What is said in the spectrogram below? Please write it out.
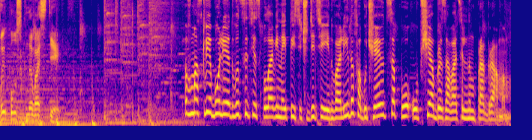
Выпуск новостей. В Москве более 20 с половиной тысяч детей-инвалидов обучаются по общеобразовательным программам.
